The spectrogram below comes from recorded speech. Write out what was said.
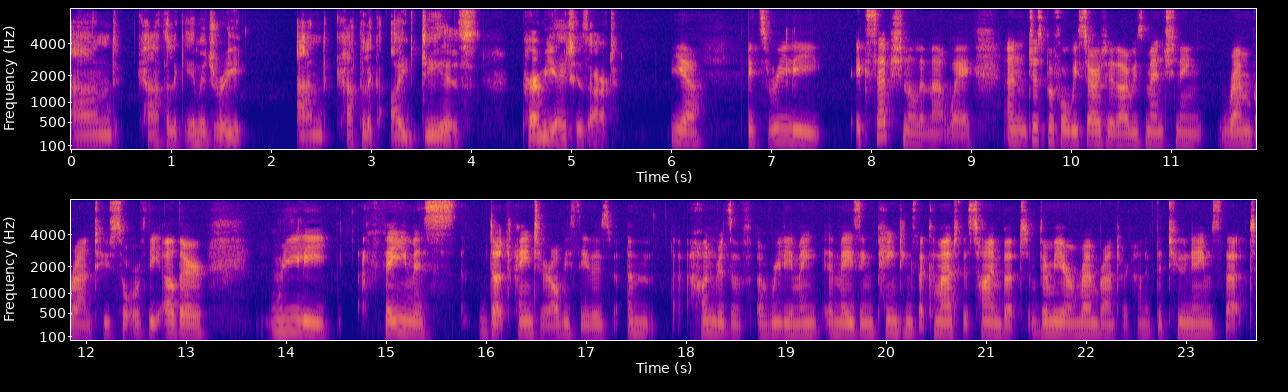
and Catholic imagery and Catholic ideas permeate his art. Yeah. It's really exceptional in that way. And just before we started I was mentioning Rembrandt who's sort of the other really famous Dutch painter. Obviously, there's um, hundreds of, of really ama- amazing paintings that come out of this time, but Vermeer and Rembrandt are kind of the two names that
